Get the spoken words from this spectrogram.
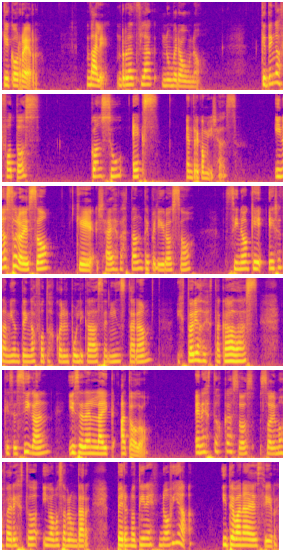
que correr. Vale, red flag número uno. Que tenga fotos con su ex, entre comillas. Y no solo eso, que ya es bastante peligroso, sino que ella también tenga fotos con él publicadas en Instagram, historias destacadas, que se sigan y se den like a todo. En estos casos solemos ver esto y vamos a preguntar, ¿pero no tienes novia? Y te van a decir,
